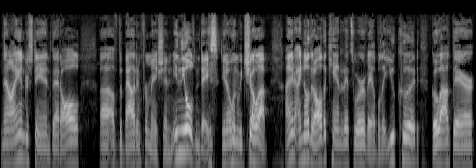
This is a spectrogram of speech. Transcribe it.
Now, I understand that all uh, of the ballot information in the olden days, you know, when we'd show up, I, I, know that all the candidates were available, that you could go out there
